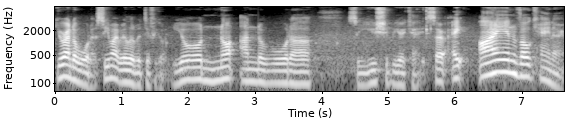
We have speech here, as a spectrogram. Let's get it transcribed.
You're underwater, so you might be a little bit difficult. You're not underwater, so you should be okay. So, a iron volcano.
